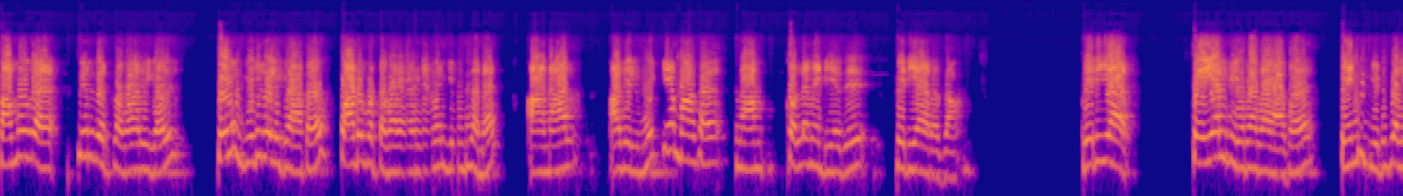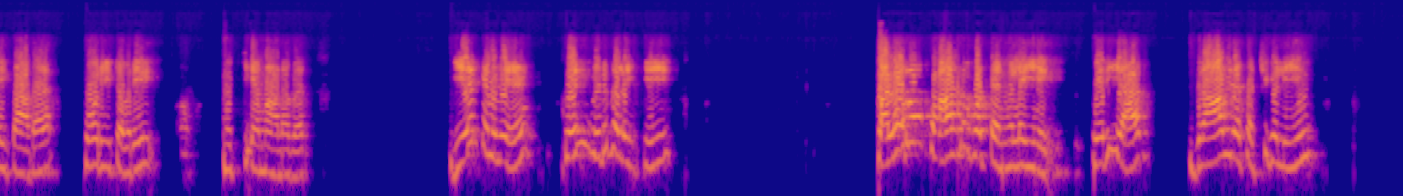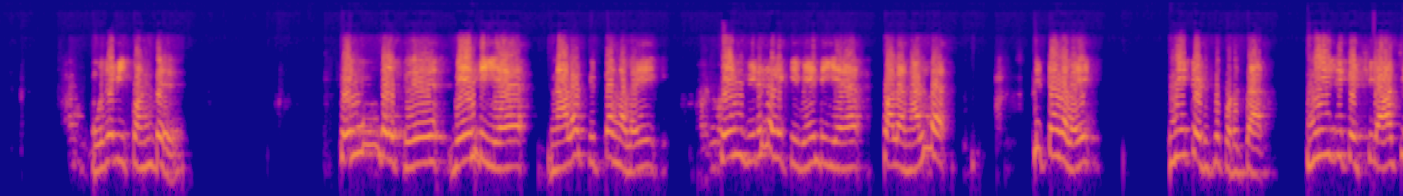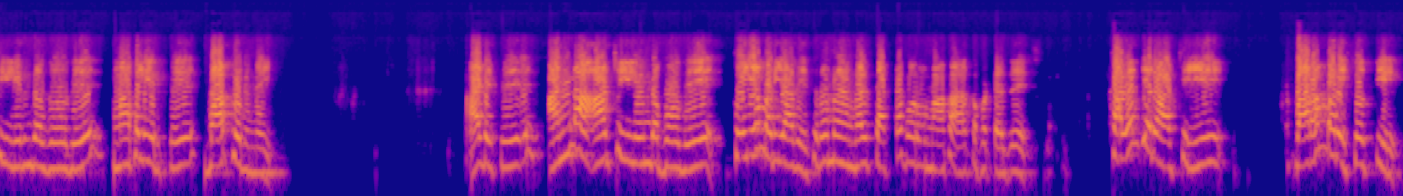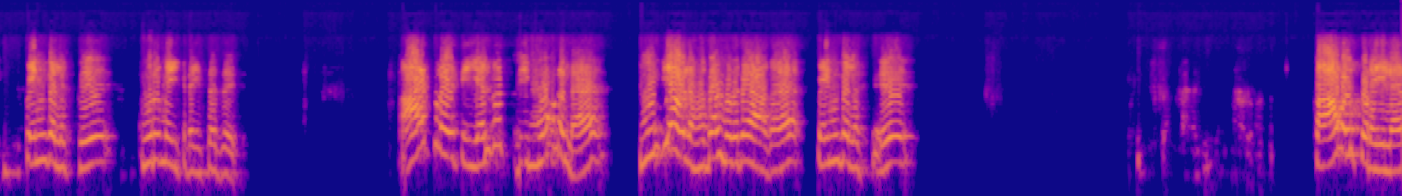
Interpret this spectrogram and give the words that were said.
சமூக சீர்திருத்தவாதிகள் பெண் விடுதலைக்காக பாடுபட்டவர்கள் இருந்தனர். ஆனால் அதில் முக்கியமாக நாம் சொல்ல வேண்டியது பெரியாரதான் பெரியார் செயல் வீரராக பெண் விடுதலைக்காக போரிட்டவரில் முக்கியமானவர். ஏற்கனவே பெண் விடுதலைக்கு பலரும் பாடுபட்ட நிலையில் பெரியார் திராவிட கட்சிகளின் உதவி கொண்டு பெண்களுக்கு வேண்டிய நல திட்டங்களை பெண் விடுதலைக்கு வேண்டிய பல நல்ல திட்டங்களை மீட்டெடுத்து கொடுத்தார். நீதி கட்சி ஆட்சியில் இருந்தபோது மகளிருக்கு வாக்குரிமை. அடுத்து அண்ணா ஆட்சியில் இருந்த போது சுயமரியாதை திருமணங்கள் சட்டபூர்வமாக ஆக்கப்பட்டது. கலைஞர் ஆட்சியில் பரம்பரை சொத்தில் பெண்களுக்கு உரிமை கிடைத்தது. ஆயிரத்தி தொள்ளாயிரத்தி எழுபத்தி மூணுல இந்தியாவுல முதல் முதலாக பெண்களுக்கு காவல்துறையில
